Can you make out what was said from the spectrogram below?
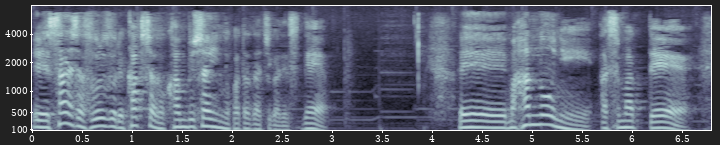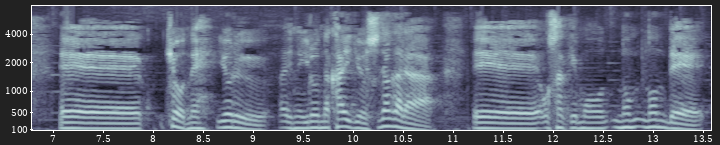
えー3社それぞれ各社の幹部社員の方たちがですね、えーまあ、反応に集まって、えー今日ね、夜、いろんな会議をしながら、えーお酒も飲んで、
